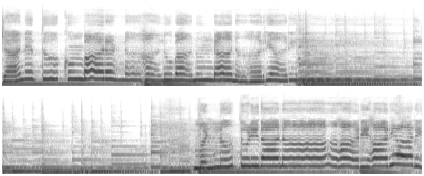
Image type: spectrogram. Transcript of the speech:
ಮುಂಜಾನೆದ್ದು ಕುಂಬಾರಣ್ಣ ಹಾಲು ಬಾನುಂಡಾನ ಹರ್ಯಾರಿ. ಮಣ್ಣು ತುಳಿದಾನ ಹಾರಿ ಹಾರ್ಯಾರಿ.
